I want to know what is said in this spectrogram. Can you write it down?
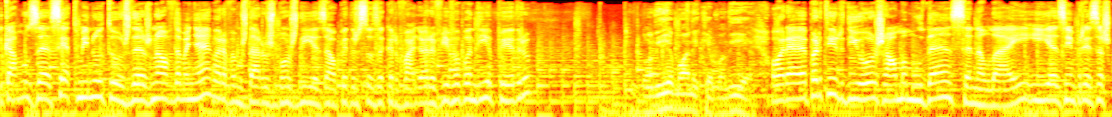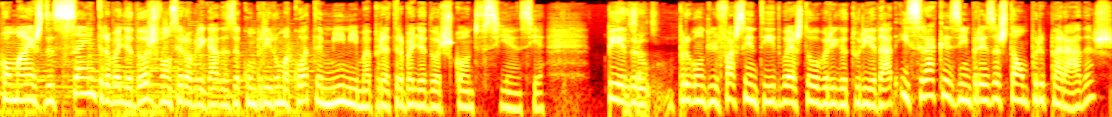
Ficámos a 7 minutos das 9 da manhã. Agora vamos dar os bons dias ao Pedro Sousa Carvalho. Ora, viva, bom dia, Pedro. Bom dia, Mónica, bom dia. Ora, a partir de hoje há uma mudança na lei e as empresas com mais de 100 trabalhadores vão ser obrigadas a cumprir uma cota mínima para trabalhadores com deficiência. Pedro, pergunto-lhe, faz sentido esta obrigatoriedade e será que as empresas estão preparadas?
